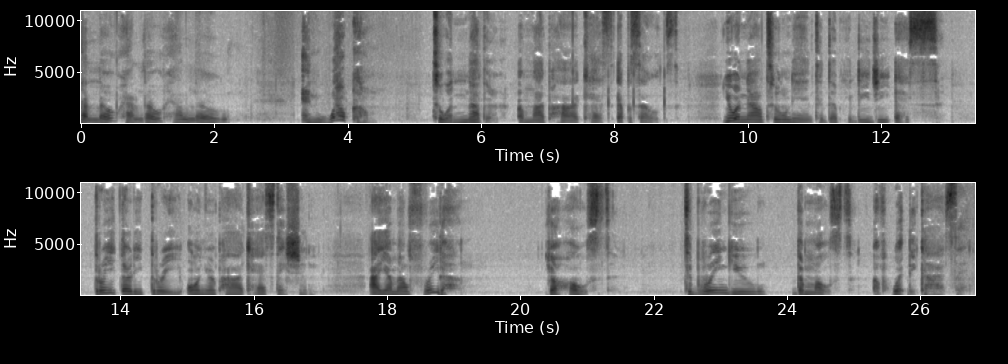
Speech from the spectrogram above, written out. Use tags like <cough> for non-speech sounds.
Hello, hello, hello, and welcome to another of my podcast episodes. You are now tuned in to WDGS 333 on your podcast station. I am Alfreda, your host, to bring you the most of what did God say.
